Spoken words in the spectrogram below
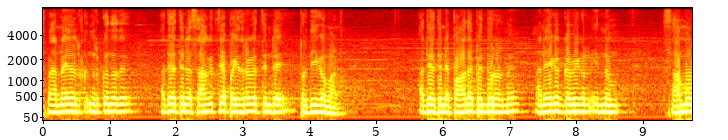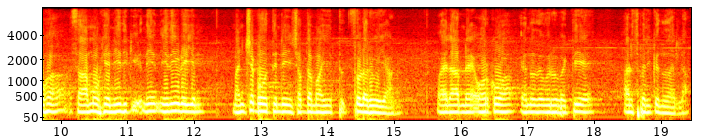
സ്മരണയിൽ നിൽക്കുന്നത് അദ്ദേഹത്തിന്റെ സാഹിത്യ പൈതൃകത്തിന്റെ പ്രതീകമാണ്. അദ്ദേഹത്തിന്റെ പാത പിന്തുടർന്ന് അനേകം കവികൾ ഇന്നും സമൂഹ സാമൂഹ്യ നീതിക്ക് നീതിയുടെയും മനുഷ്യബോധത്തിന്റെയും ശബ്ദമായി തുടരുകയാണ്. വയലാറിനെ ഓർക്കുക എന്നത് ഒരു വ്യക്തിയെ അനുസ്മരിക്കുന്നതല്ല.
